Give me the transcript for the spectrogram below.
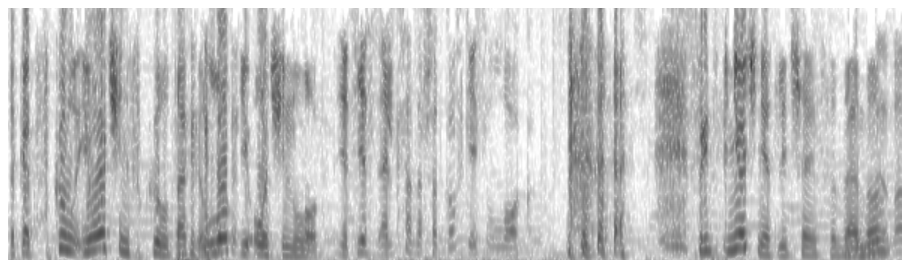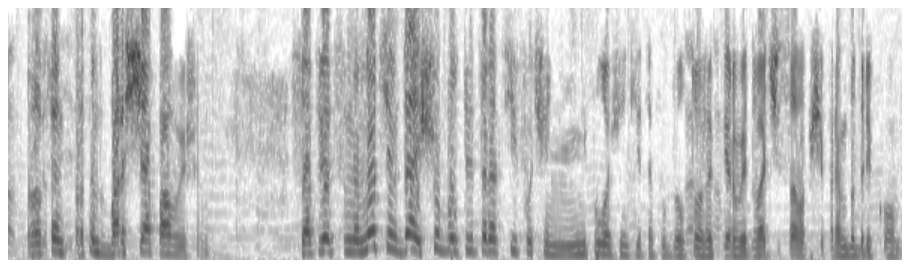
Это как вкл и очень вкл, так и лок и очень лок. Нет, есть Александр Шатковский, есть Лок. В принципе, не очень отличается, да, но... Да, но процент, процент борща повышен. Соответственно, но тем, да, еще был твиттер-актив очень неплохенький такой был, Да, тоже да. первые два часа вообще прям бодряком.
